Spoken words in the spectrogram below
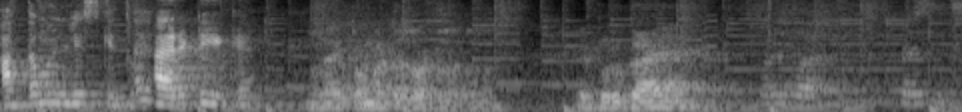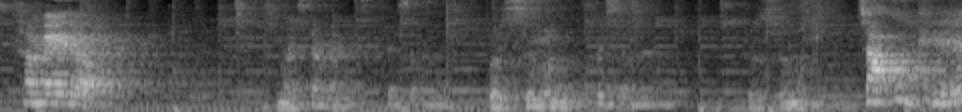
आता म्हणलीस की तू. अरे ठीक आहे. मला हे टोमॅटोच वाटलं हे पुरू काय आहे? टमेटो नाही परसिमन तसं नाही चाकू घे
